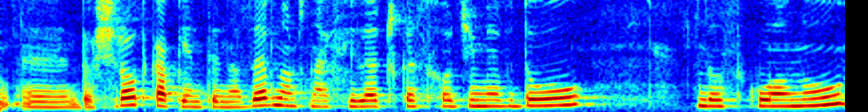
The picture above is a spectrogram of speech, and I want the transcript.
y, do środka, pięty na zewnątrz. Na chwileczkę schodzimy w dół do skłonu.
